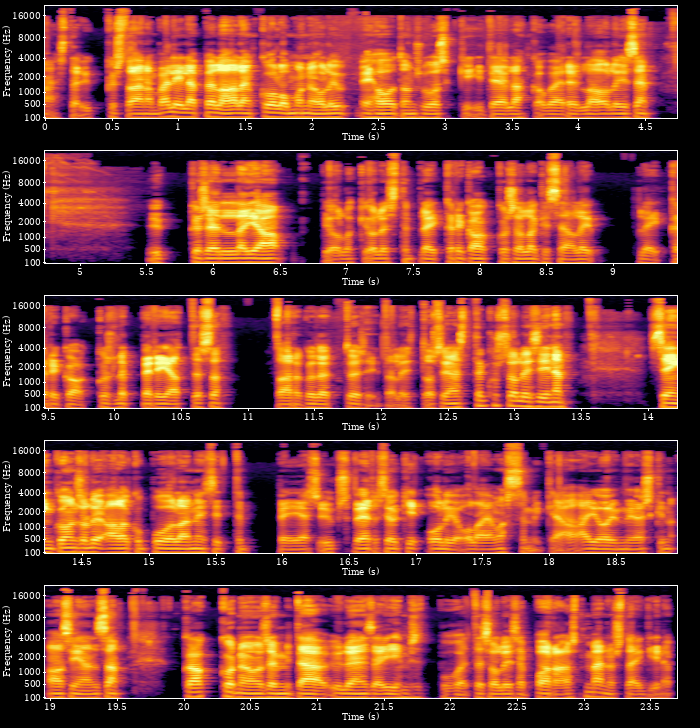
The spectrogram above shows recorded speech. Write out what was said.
Mä sitä ykköstä aina välillä pelailen. Kolmonen oli ehdoton suosikki itsellä, kaverilla oli se ykkösellä ja jollakin oli sitten Pleikkari kakkosellakin, se oli Pleikkari kakkoselle periaatteessa tarkoitettu ja siitä oli tosiaan sitten kun se oli siinä sen konsolin alkupuolella, niin sitten PS1-versiokin oli olemassa, mikä ajoi myöskin asiansa. Kakkonen on se, mitä yleensä ihmiset puhuu, että se oli se paras. Mä en ole sitä ikinä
